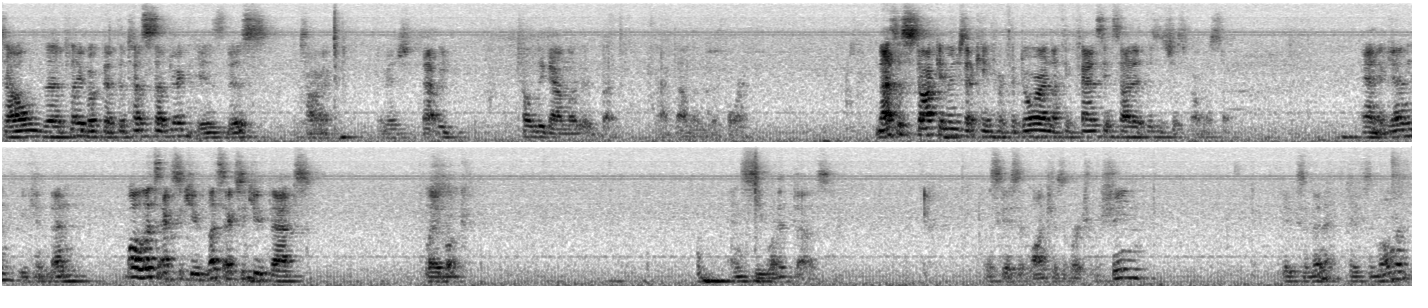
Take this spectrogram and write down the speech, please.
tell the playbook that the test subject is this atomic image that we totally downloaded, but I've downloaded before. And that's a stock image that came from Fedora, nothing fancy inside it, this is just normal stuff. And again, we can then, well, let's execute, let's execute that playbook and see what it does. In this case, it launches a virtual machine. Takes a minute, takes a moment,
